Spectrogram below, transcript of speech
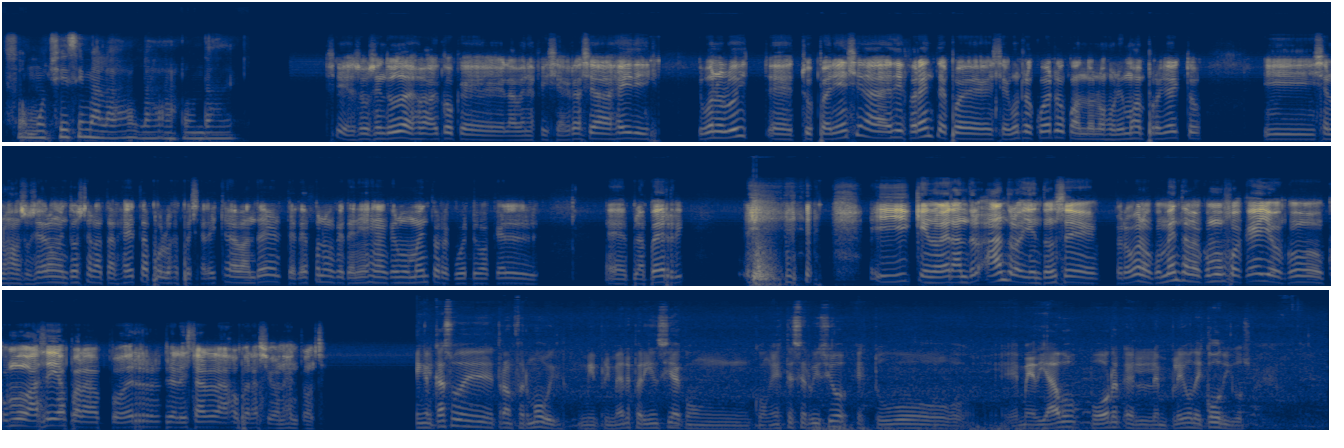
son muchísimas las bondades. Sí, eso sin duda es algo que la beneficia. Gracias, Heidi. Y bueno, Luis, eh, tu experiencia es diferente, pues según recuerdo, cuando nos unimos al proyecto y se nos asociaron entonces las tarjetas por los especialistas de Bandera, el teléfono que tenías en aquel momento, recuerdo aquel eh, Blackberry, y que no era Android, entonces, pero bueno, coméntame cómo fue aquello, cómo, hacías para poder realizar las operaciones entonces. En el caso de Transfermóvil, mi primera experiencia con, este servicio estuvo eh, mediado por el empleo de códigos,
